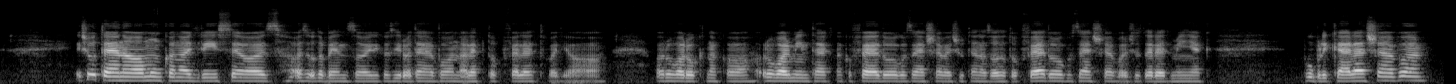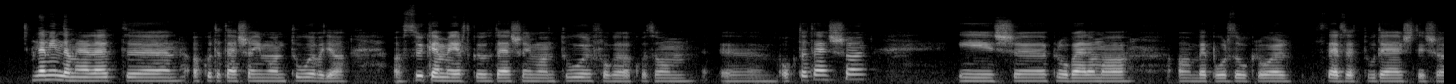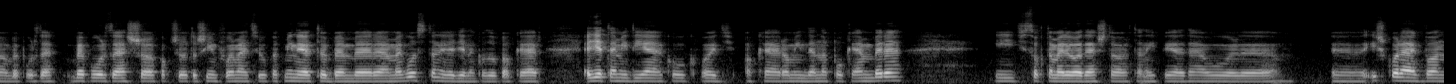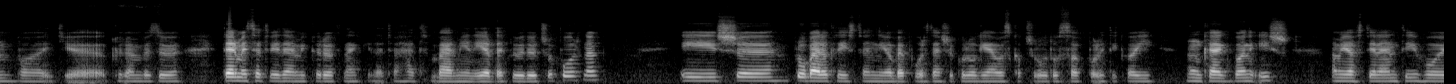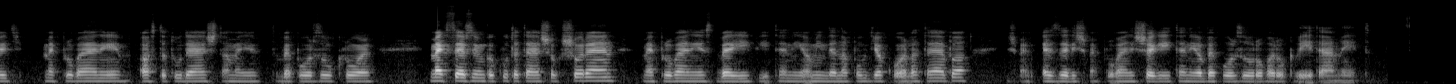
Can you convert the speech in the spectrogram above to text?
És utána a munka nagy része az, az oda bent zajlik az irodában, a laptop felett, vagy a, a rovaroknak, a rovarmintáknak a feldolgozásával, és utána az adatok feldolgozásával, és az eredmények publikálásával. De mindemellett a kutatásaimon túl, vagy a, a szűken mért kutatásaimon túl foglalkozom ö, oktatással, és ö, próbálom a, a beporzókról szerzett tudást és a beporzással kapcsolatos információkat minél több emberrel megosztani, legyenek azok akár egyetemi diákok, vagy akár a mindennapok embere. Így szoktam előadást tartani például iskolákban, vagy különböző természetvédelmi köröknek, illetve hát bármilyen érdeklődő csoportnak, és próbálok részt venni a beporzás ökológiához kapcsolódó szakpolitikai munkákban is, ami azt jelenti, hogy megpróbálni azt a tudást, amelyet a beporzókról megszerzünk a kutatások során, megpróbálni ezt beépíteni a mindennapok gyakorlatába, és meg, ezzel is megpróbálni segíteni a beporzó rovarok védelmét.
